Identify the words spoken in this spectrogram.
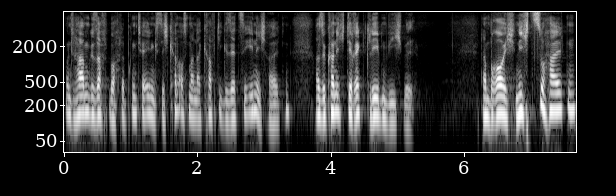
und haben gesagt, boah, das bringt ja eh nichts. Ich kann aus meiner Kraft die Gesetze eh nicht halten. Also kann ich direkt leben, wie ich will. Dann brauche ich nichts zu halten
